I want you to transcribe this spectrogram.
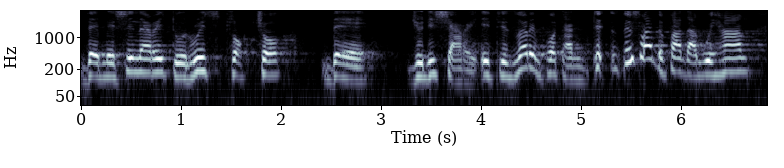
the machinery to restructure the judiciary. It is very important. This Despite the fact that we have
